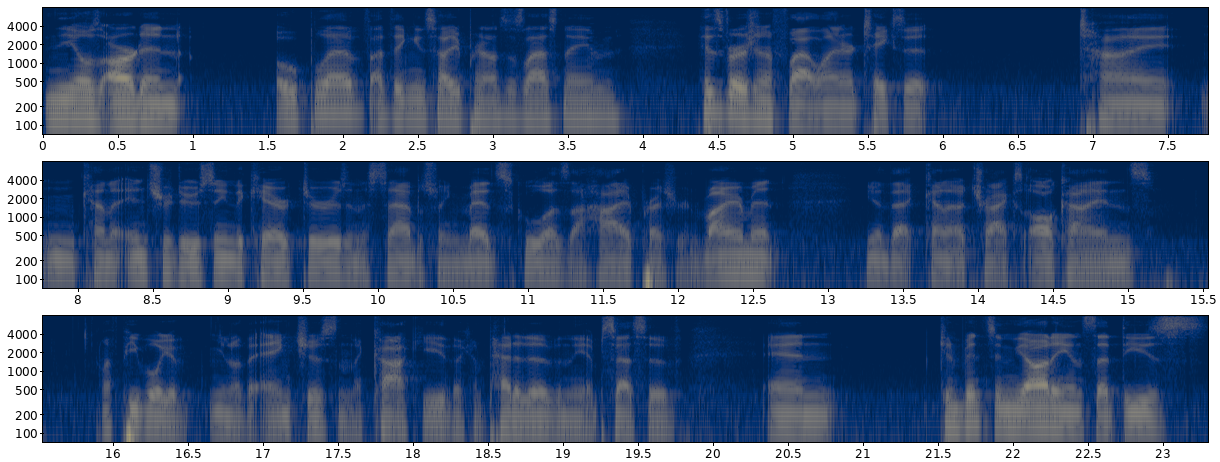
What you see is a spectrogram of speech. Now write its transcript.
Niels Arden Oplev, I think is how you pronounce his last name. His version of Flatliner takes it time mm, kind of introducing the characters and establishing med school as a high pressure environment you know that kind of attracts all kinds of people you you know the anxious and the cocky the competitive and the obsessive and convincing the audience that these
